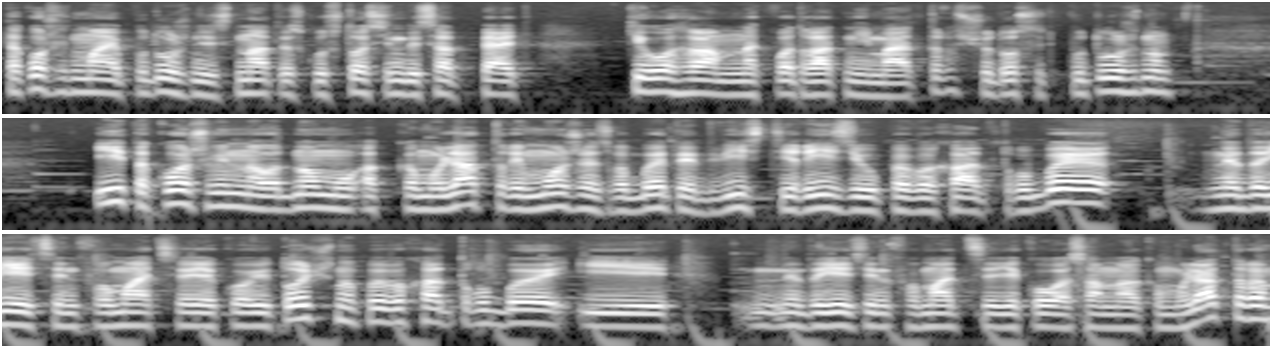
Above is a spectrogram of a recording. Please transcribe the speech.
Також він має потужність натиску 175 кг на квадратний метр, що досить потужно. І також він на одному акумуляторі може зробити 200 різів ПВХ труби. Не дається інформація, якої точно ПВХ труби, і не дається інформація, якого саме акумулятора.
